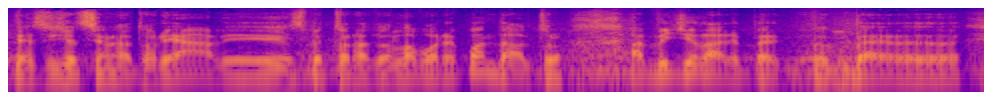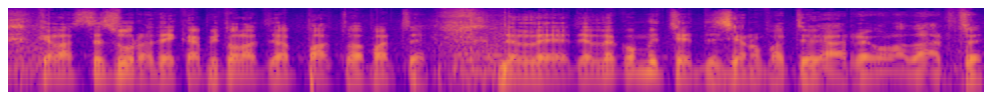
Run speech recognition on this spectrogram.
le associazioni datoriali, l'ispettorato del lavoro e quant'altro, a vigilare per, per, che la stesura dei capitolati d'appalto da parte delle, delle committenti siano fatti a regola d'arte,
